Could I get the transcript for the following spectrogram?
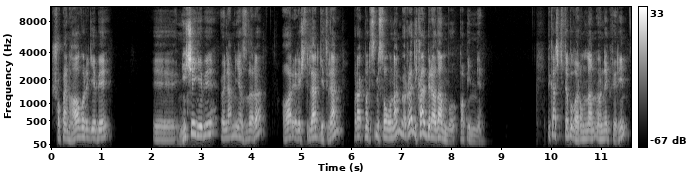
Schopenhauer gibi, e, Nietzsche gibi önemli yazılara ağır eleştiriler getiren, pragmatizmi savunan böyle radikal bir adam bu Papinli. Birkaç kitabı var, ondan örnek vereyim.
